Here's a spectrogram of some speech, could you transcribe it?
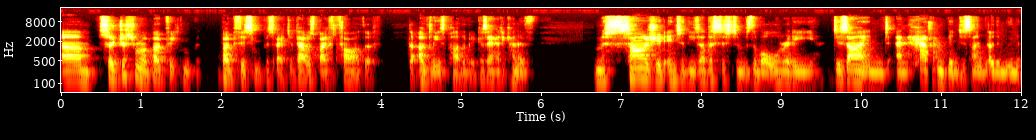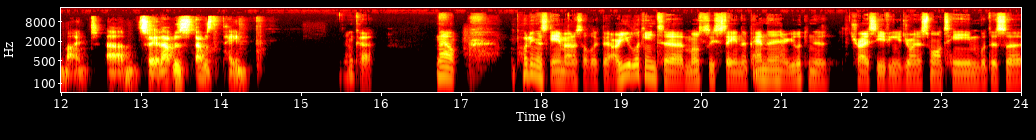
Um, so just from a bug fixing, bug fixing perspective, that was by far the the ugliest part of it because I had to kind of massage it into these other systems that were already designed and hadn't been designed with the moon in mind. Um, so yeah, that was that was the pain. Okay. Now, putting this game out and stuff like that, are you looking to mostly stay independent? Are you looking to try to see if you can join a small team with this uh,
